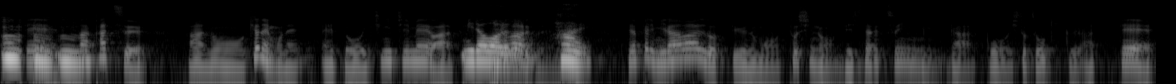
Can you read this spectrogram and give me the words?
あって、うんうんうんまあ、かつあの去年もね、えっと、1日目はミラーワールド。ミラーワールドだよね。はいやっぱりミラーワールドっていうのも都市のデジタルツインがこう一つ大きくあって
